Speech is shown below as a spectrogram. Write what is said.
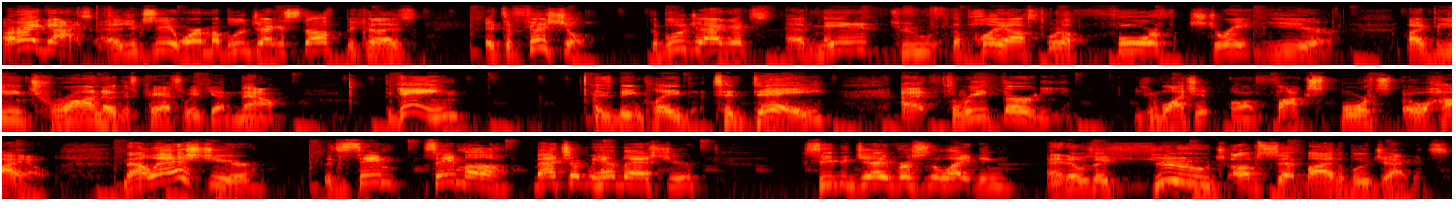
All right, guys, as you can see, I'm wearing my Blue Jacket stuff because it's official. The Blue Jackets have made it to the playoffs for the fourth straight year by beating Toronto this past weekend. Now, the game is being played today at 3:30. You can watch it on Fox Sports Ohio. Now, last year, it's the same same uh, matchup we had last year. CBJ versus the Lightning, and it was a huge upset by the Blue Jackets.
